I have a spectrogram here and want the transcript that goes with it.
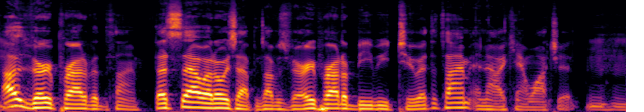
I was very proud of it at the time. That's how it always happens. I was very proud of BB2 at the time and now I can't watch it. Mm-hmm.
